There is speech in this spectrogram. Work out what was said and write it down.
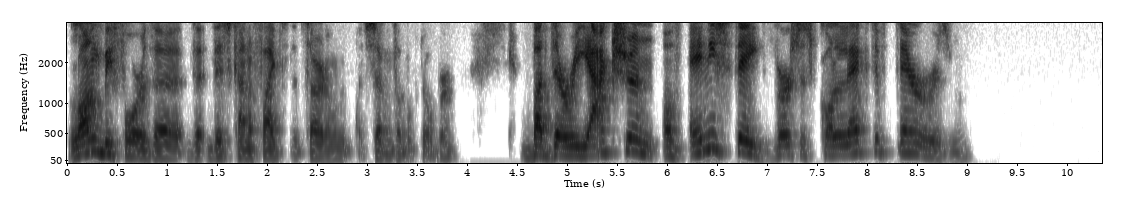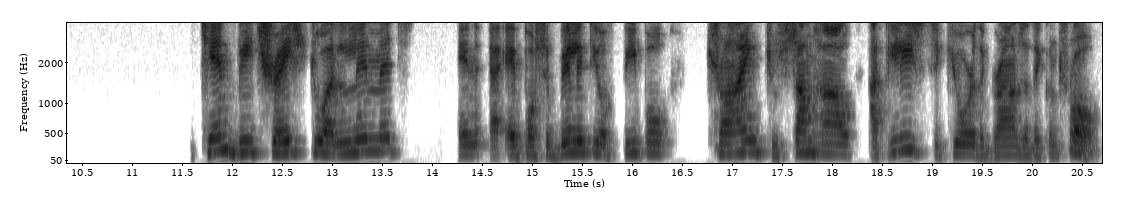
long before the, the this kind of fights that started on seventh of October. But the reaction of any state versus collective terrorism can be traced to a limit in a, a possibility of people trying to somehow at least secure the grounds that they control.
